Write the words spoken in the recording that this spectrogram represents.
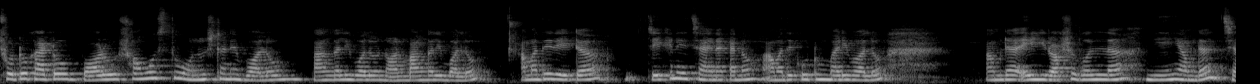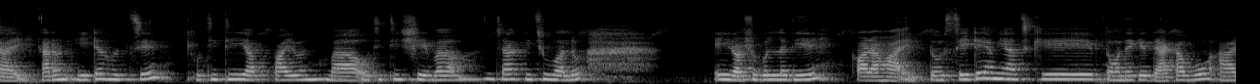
ছোটোখাটো, বড় সমস্ত অনুষ্ঠানে বলো, বাঙালি বলো নন বাঙালি বলো, আমাদের এটা যেখানেই চায় না কেন, আমাদের কুটুম বাড়ি বলো আমরা এই রসগোল্লা নিয়েই আমরা যাই। কারণ এটা হচ্ছে অতিথি আপ্যায়ন বা অতিথি সেবা, যা কিছু বলো, এই রসগোল্লা দিয়ে করা হয়। তো সেটাই আমি আজকে তোমাদেরকে দেখাবো। আর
